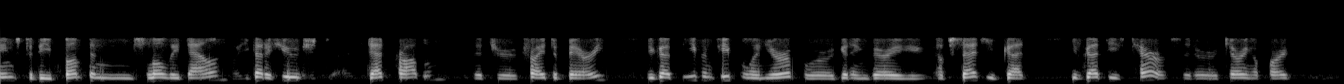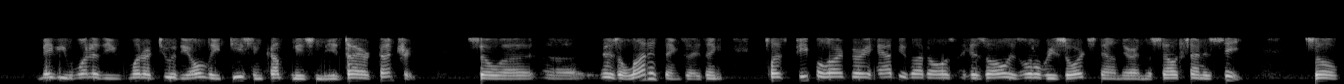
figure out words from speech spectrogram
seems to be bumping slowly down. You've got a huge debt problem that you're trying to bury. You've got even people in Europe who are getting very upset. You've got you've got these tariffs that are tearing apart maybe one of the one or two of the only decent companies in the entire country. So uh, uh, there's a lot of things I think. Plus, people aren't very happy about all his, his all his little resorts down there in the South China Sea. So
